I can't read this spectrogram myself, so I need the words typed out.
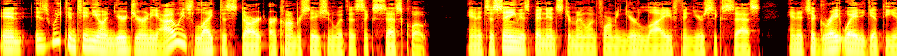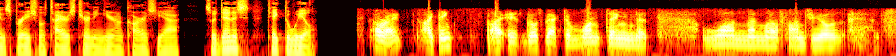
And as we continue on your journey, I always like to start our conversation with a success quote. And it's a saying that's been instrumental in forming your life and your success. And it's a great way to get the inspirational tires turning here on cars. Yeah. So, Dennis, take the wheel. All right. I think it goes back to one thing that Juan Manuel Fangio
